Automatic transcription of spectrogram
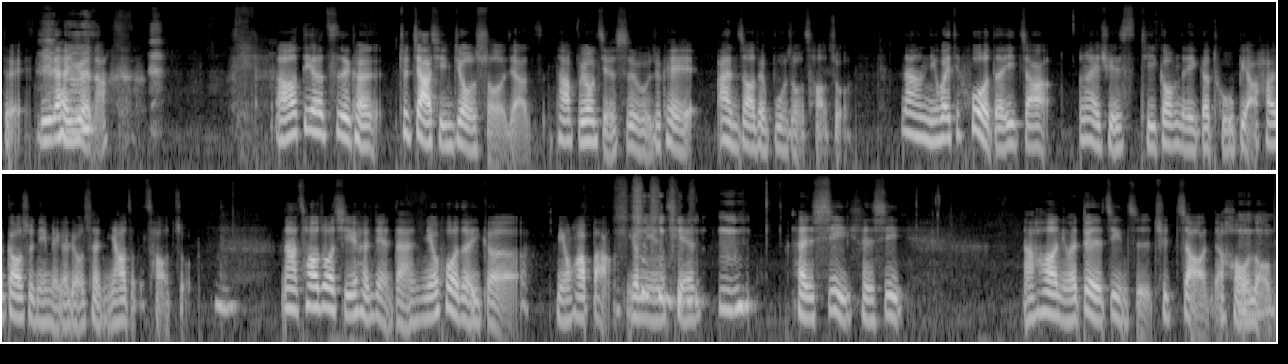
对，离得很远啊。然后第二次可能就驾轻就熟这样子，他不用解释，我就可以按照这个步骤操作。那你会获得一张 NHS 提供的一个图表，它会告诉你每个流程你要怎么操作。嗯，那操作其实很简单，你会获得一个棉花棒，一个棉签，嗯，很细很细。然后你会对着镜子去照你的喉咙，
